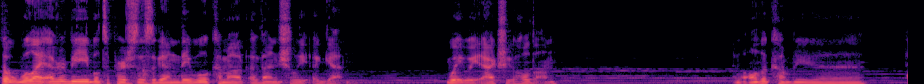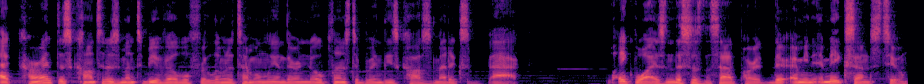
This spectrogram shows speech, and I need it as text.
So, will I ever be able to purchase this again? They will come out eventually again. Wait, wait, actually, hold on. And all the company... Uh... At current, this content is meant to be available for limited time only, and there are no plans to bring these cosmetics back. Likewise, and this is the sad part, there I mean, it makes sense too.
